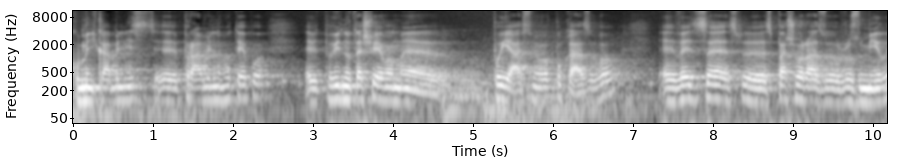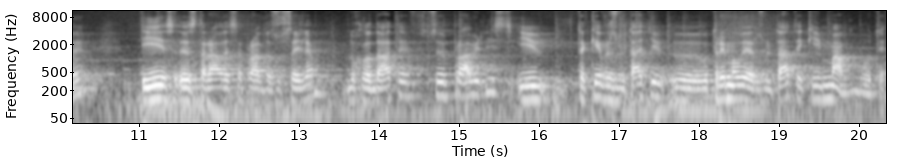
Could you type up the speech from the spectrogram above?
комунікабельність е, правильного типу. Відповідно, те, що я вам пояснював, показував, ви це з- першого разу розуміли і старалися, правда, зусиллям докладати в цю правильність, і таки в результаті е, отримали результат, який мав бути.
